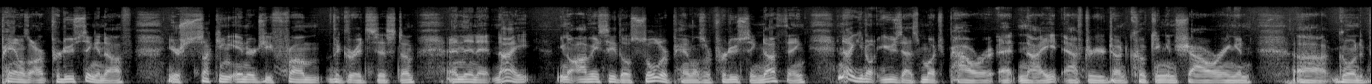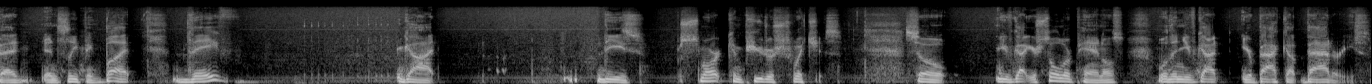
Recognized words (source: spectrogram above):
panels aren't producing enough, you're sucking energy from the grid system. And then at night, you know, obviously those solar panels are producing nothing. Now you don't use as much power at night after you're done cooking and showering and uh, going to bed and sleeping, but they've got these smart computer switches. So you've got your solar panels, well, then you've got your backup batteries.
